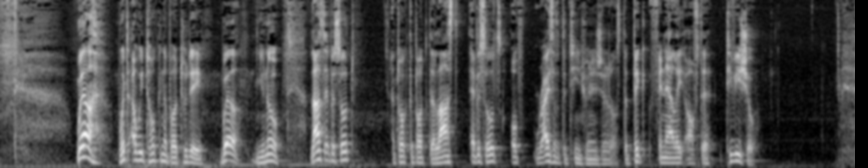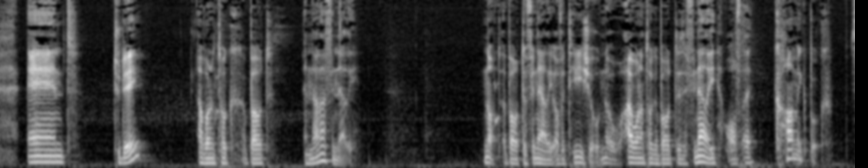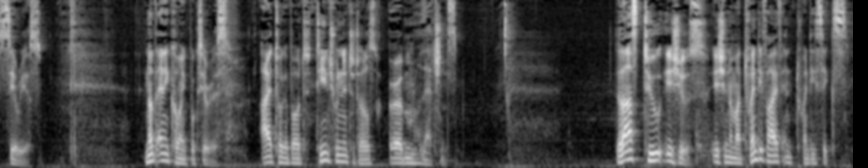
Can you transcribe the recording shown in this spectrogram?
Well, what are we talking about today? Well, you know, last episode I talked about the last episodes of Rise of the Teenage Mutant Ninja Turtles, the big finale of the TV show. And today I want to talk about another finale. Not about the finale of a TV show. No, I want to talk about the finale of a comic book series. Not any comic book series. I talk about Teenage Mutant Ninja Turtles Urban Legends. The last two issues, issue number 25 and 26,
